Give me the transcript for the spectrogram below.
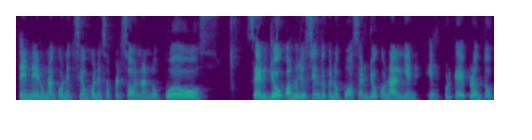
tener una conexión con esa persona, no puedo ser yo. Cuando yo siento que no puedo ser yo con alguien, es porque de pronto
